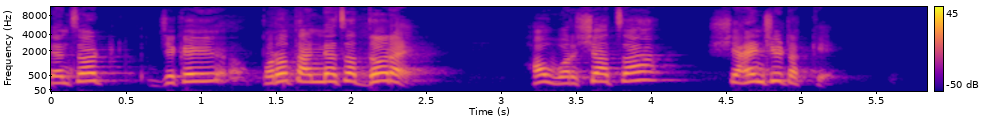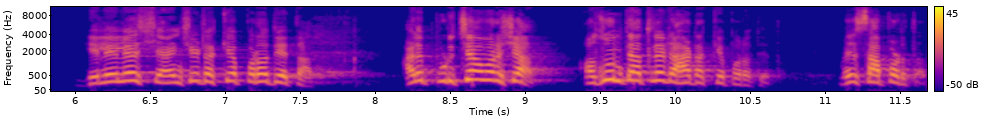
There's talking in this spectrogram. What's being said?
त्यांचं जे काही परत आणण्याचा दर आहे हा वर्षाचा शहाऐंशी टक्के. गेलेले शहाऐंशी टक्के परत येतात. आणि पुढच्या वर्षात अजून त्यातले दहा टक्के परत येतात. म्हणजे सापडतात.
